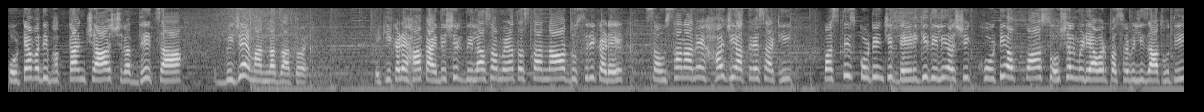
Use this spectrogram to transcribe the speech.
कोट्यावधी भक्तांच्या श्रद्धेचा विजय मानला जातोय. एकीकडे हा कायदेशीर दिलासा मिळत असताना दुसरीकडे संस्थानाने हज यात्रेसाठी पस्तीस कोटींची देणगी दिली अशी खोटी अफवा सोशल मीडियावर पसरविली जात होती.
